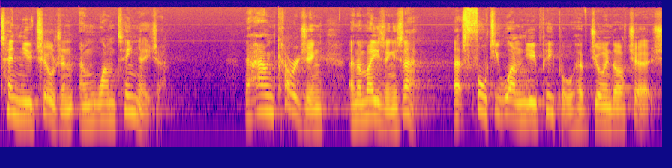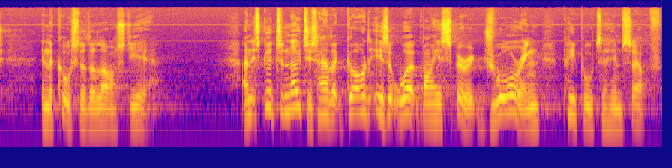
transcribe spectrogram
10 new children, and one teenager. Now, how encouraging and amazing is that? That's 41 new people have joined our church in the course of the last year. And it's good to notice how that God is at work by his Spirit, drawing people to himself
